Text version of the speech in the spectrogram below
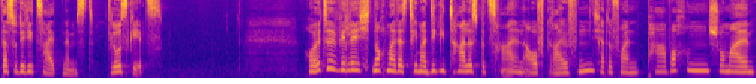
dass du dir die Zeit nimmst. Los geht's. Heute will ich nochmal das Thema digitales Bezahlen aufgreifen. Ich hatte vor ein paar Wochen schon mal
